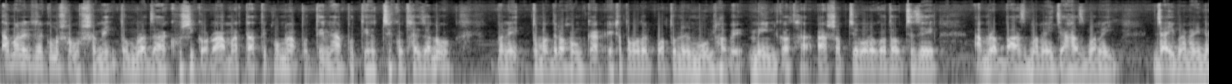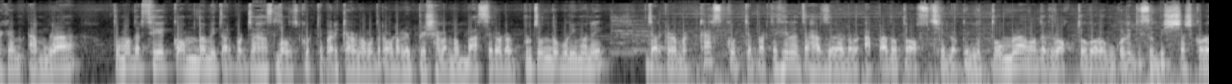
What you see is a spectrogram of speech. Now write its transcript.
আমার এটা কোনো সমস্যা নেই, তোমরা যা খুশি করো, আমার তাতে কোনো আপত্তি নেই, আপত্তি হচ্ছে কোথায় জানো? মানে তোমাদের অহংকার, এটা তোমাদের পতনের মূল হবে মেইন কথা। আর সবচেয়ে বড় কথা হচ্ছে যে, আমরা বাস বানাই, জাহাজ বানাই, যাই বানাই না কেন, আমরা তোমাদের থেকে কম দামি তারপর জাহাজ লঞ্চ করতে পারি। কারণ আমাদের অর্ডারের প্রেশার আমরা বাসের অর্ডার প্রচণ্ড পরিমাণে, যার কারণে আমরা কাজ করতে পারতেছি না, জাহাজের অর্ডার আপাতত অফ ছিল। কিন্তু তোমরা আমাদের রক্ত গরম করে দিছো। বিশ্বাস করো,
